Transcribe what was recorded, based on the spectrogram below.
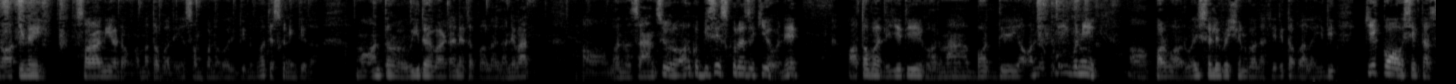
र अति नै सराहनीय ढङ्गमा तपाईँहरूले यहाँ सम्पन्न गरिदिनु भयो त्यसको निम्ति त म अन्तर हृदयबाट नै तपाईँहरूलाई धन्यवाद भन्न चाहन्छु। र अर्को विशेष कुरा चाहिँ के हो भने तपाईँहरूले यदि घरमा बर्थडे या अन्य कुनै पनि पर्वहरू है सेलिब्रेसन गर्दाखेरि तपाईँहरूलाई यदि केकको आवश्यकता छ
